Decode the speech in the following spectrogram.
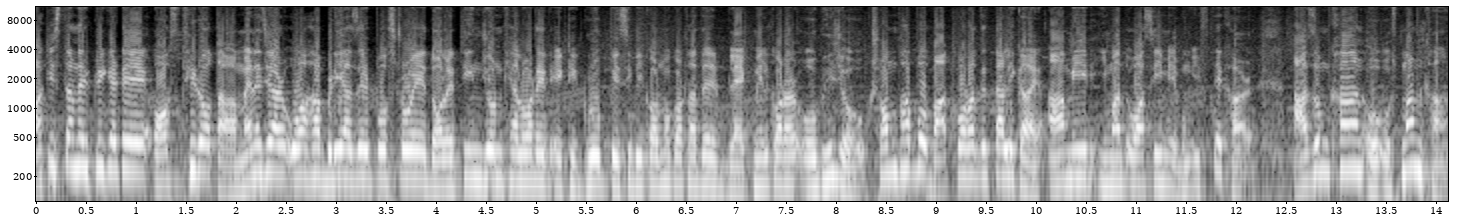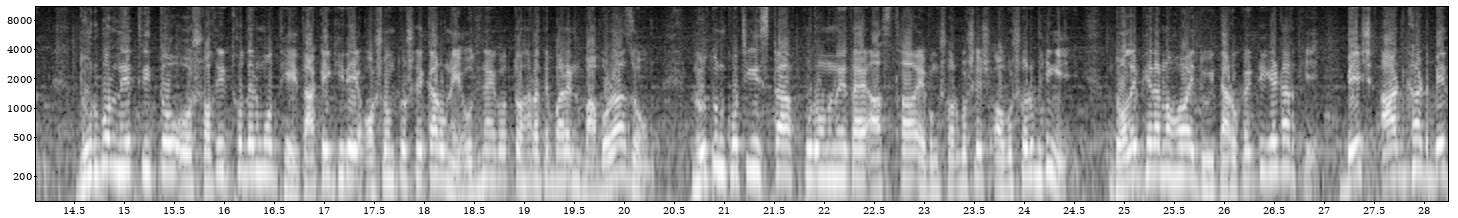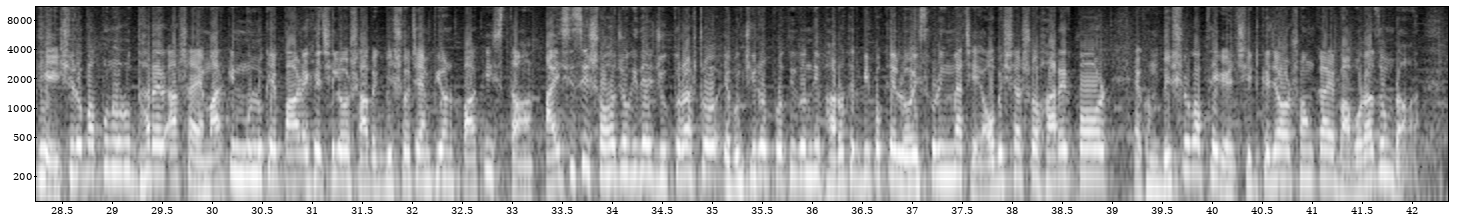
পাকিস্তানের ক্রিকেটে অস্থিরতা। ম্যানেজার ওয়াহাব রিয়াজের পোস্টরয়ে দলের তিনজন খেলোয়াড়ের একটি গ্রুপ পিসিবি কর্মকর্তাদের ব্ল্যাকমেল করার অভিযোগ। সম্ভাব্য বাদ পড়াদের তালিকায় আমির, ইমাদ ওয়াসিম এবং ইফতেখার, আজম খান ও উসমান খান। দুর্বল নেতৃত্ব ও সতীর্থদের মধ্যে তাকে ঘিরে অসন্তোষের কারণে অধিনায়কত্ব হারাতে পারেন বাবর আজম। নতুন কোচিং স্টাফ, পুরনো নেতায় আস্থা এবং সর্বশেষ অবসর ভেঙে দলে ফেরানো হয় দুই তারকা ক্রিকেটারকে। বেশ আটঘাট বেঁধে শিরোপা পুনরুদ্ধারের আশায় মার্কিন মুল্লুকে পা রেখেছিল সাবেক বিশ্ব চ্যাম্পিয়ন পাকিস্তান। আইসিসির সহযোগীদের যুক্তরাষ্ট্র এবং চির প্রতিদ্বন্দ্বী ভারতের বিপক্ষে লো স্কোরিং ম্যাচে অবিশ্বাস্য হারের পর এখন বিশ্বকাপ থেকে ছিটকে যাওয়ার শঙ্কায় বাবর আজমরা।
